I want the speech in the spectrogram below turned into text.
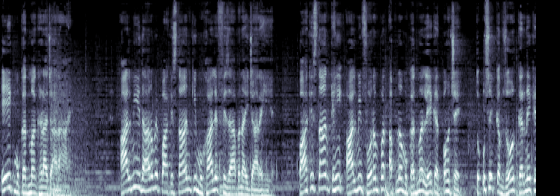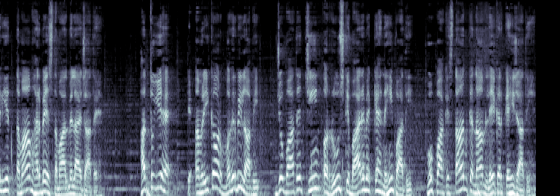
ایک مقدمہ گھڑا جا رہا ہے۔ عالمی اداروں میں پاکستان کی مخالف فضا بنائی جا رہی ہے۔ پاکستان کہیں عالمی فورم پر اپنا مقدمہ لے کر پہنچے تو اسے کمزور کرنے کے لیے تمام حربے استعمال میں لائے جاتے ہیں۔ حد تو یہ ہے کہ امریکہ اور مغربی لابی جو باتیں چین اور روس کے بارے میں کہہ نہیں پاتی، وہ پاکستان کا نام لے کر کہی جاتی ہیں۔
